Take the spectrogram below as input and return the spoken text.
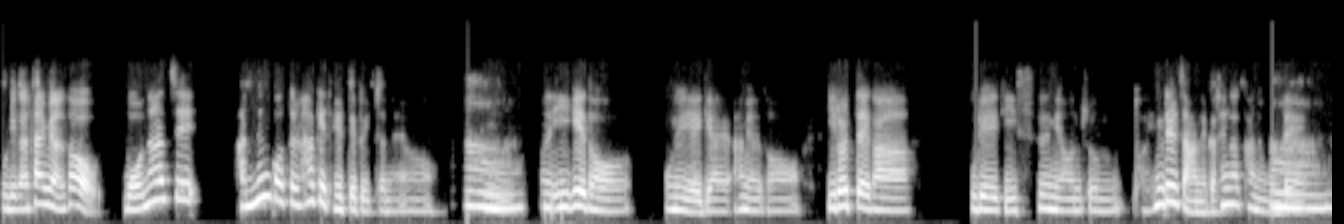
우리가 살면서 원하지 않는 것을 하게 될 때도 있잖아요. 음, 음, 저는 이게 더 오늘 얘기하면서 이럴 때가 우리에게 있으면 좀 더 힘들지 않을까 생각하는 건데, 음,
